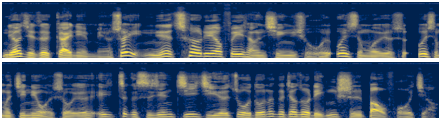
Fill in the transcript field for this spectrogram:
了解这个概念没有？所以你的策略要非常清楚。为什么有时为什么今天我说，诶，这个时间积极的做多，那个叫做临时抱佛脚。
